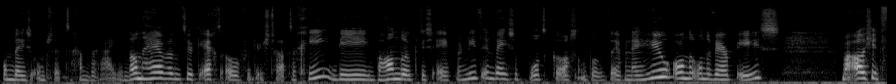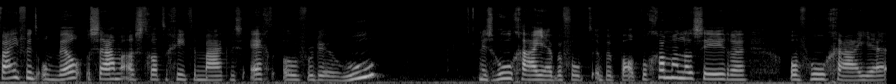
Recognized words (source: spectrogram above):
om deze omzet te gaan draaien. Dan hebben we het natuurlijk echt over de strategie. Die behandel ik dus even niet in deze podcast, omdat het even een heel ander onderwerp is. Maar als je het fijn vindt om wel samen een strategie te maken, dus echt over de hoe. Dus hoe ga je bijvoorbeeld een bepaald programma lanceren? Of hoe ga je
